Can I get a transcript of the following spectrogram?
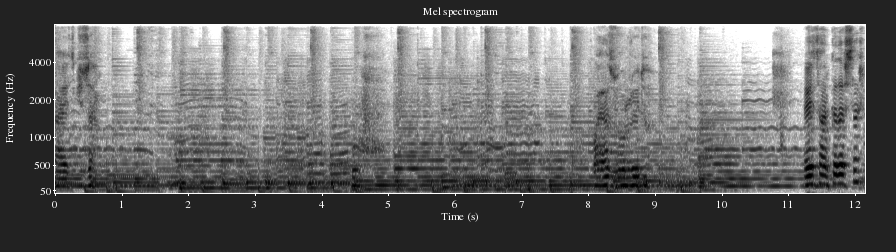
Gayet güzel. Of. Bayağı zorluydu. Evet arkadaşlar,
